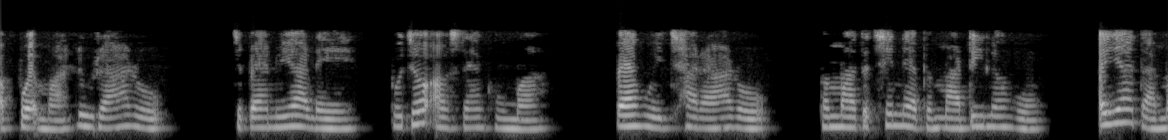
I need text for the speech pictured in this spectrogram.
အဖွဲ့မှာ လှူတာတို့ ဂျပန်တွေကလည်း ဗိုလ်ချုပ်အောင်ဆန်းကူမှာ ပန်းငွေချတာတို့ ဗမာသီချင်းနဲ့ ဗမာတီးလုံးကို အရသာမ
